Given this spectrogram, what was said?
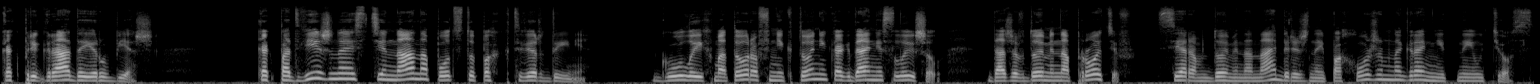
как преграда и рубеж, как подвижная стена на подступах к твердыне. Гула их моторов никто никогда не слышал — даже в доме напротив, сером доме на набережной, похожем на гранитный утес.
